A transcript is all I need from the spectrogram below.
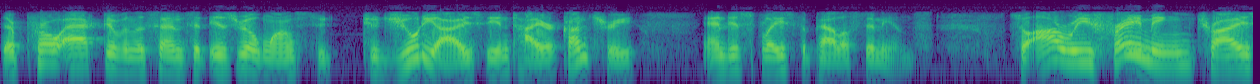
They're proactive in the sense that Israel wants to, to Judaize the entire country and displace the Palestinians. So our reframing tries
